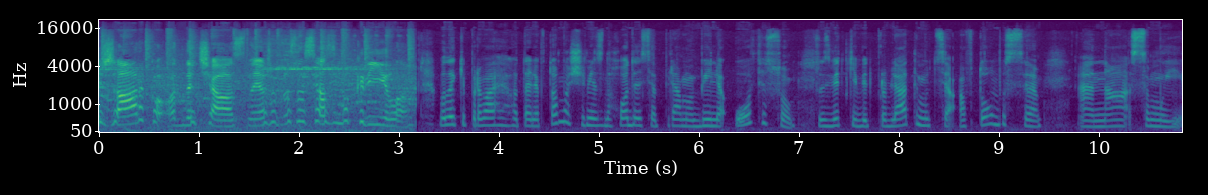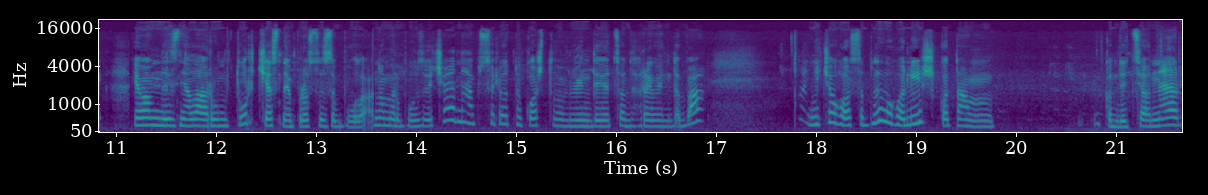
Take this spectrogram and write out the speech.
і жарко одночасно. Я вже просто вся змокріла. Великі переваги готеля в тому, що він знаходиться прямо біля офісу, звідки відправлятимуться автобуси е, на Самуї. Я вам не зняла рум-тур, чесно, я просто забула. Номер був звичайний, абсолютно коштував він 900 гривень доба. Нічого особливого, ліжко, там кондиціонер,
